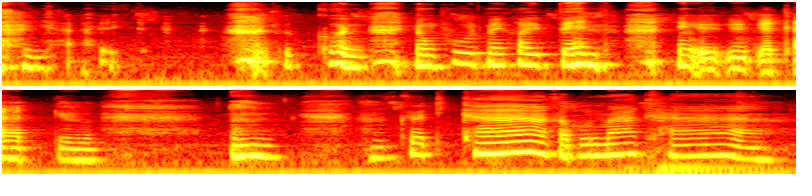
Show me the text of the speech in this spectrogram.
ตายาย ทุกคนยังพูดไม่ค่อยเป็น ยังอึกๆอักๆอยู่สวัสดีค่ะ ขอบคุณมากค่ะ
